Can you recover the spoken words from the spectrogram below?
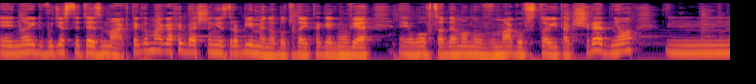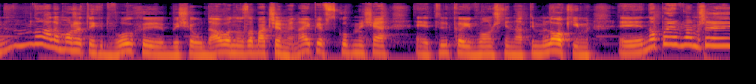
Y, no i 20 to jest mag. Tego maga chyba jeszcze nie zrobimy, no bo tutaj tak jak mówię, y, łowca demonów magów stoi tak średnio. Mm, no ale może tych dwóch by się udało, no zobaczymy. Najpierw skupmy się tylko i wyłącznie na tym Lokim. No powiem wam, że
